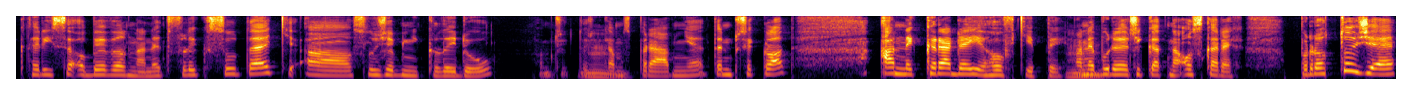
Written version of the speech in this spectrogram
který se objevil na Netflixu teď, uh, Služební klidu, doufám, že to říkám hmm. správně, ten překlad, a nekrade jeho vtipy hmm. a nebude říkat na Oscarech. Protože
